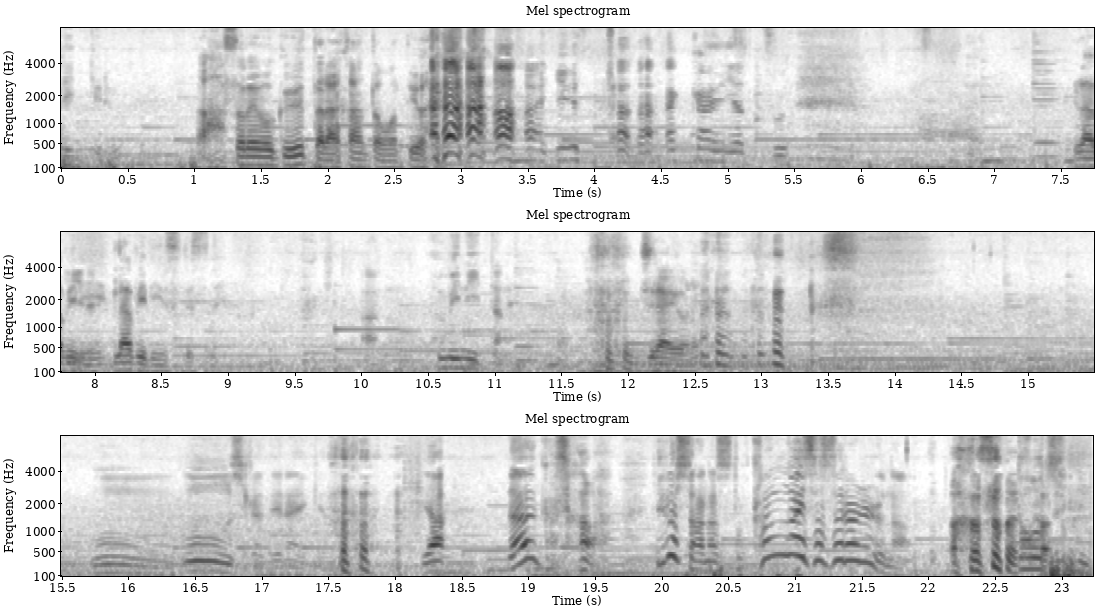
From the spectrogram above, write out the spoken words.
ラリってる？あそれ僕言ったらあかんと思って言われた 言ったらあかんやつ。ラビリンラビリンスですね。あの踏みに行ったね。地雷をね。うんうんしか出ないけど。いやなんかさヒロシと話すと考えさせられるな。あ そうなんですか？同時に。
